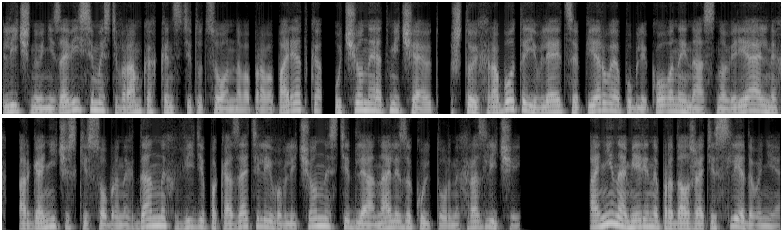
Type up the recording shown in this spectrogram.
личную независимость в рамках конституционного правопорядка. Ученые отмечают, что их работа является первой опубликованной на основе реальных, органически собранных данных в виде показателей вовлеченности для анализа культурных различий. Они намерены продолжать исследования.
